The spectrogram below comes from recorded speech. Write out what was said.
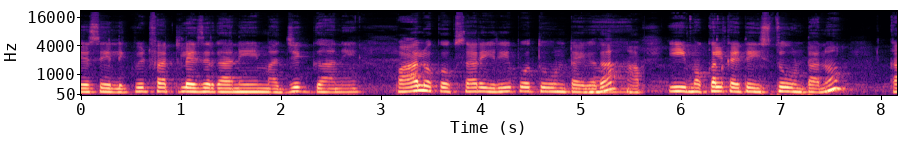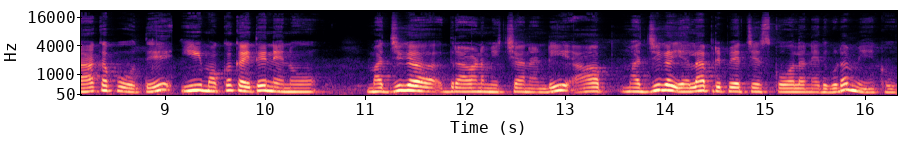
చేసే లిక్విడ్ ఫర్టిలైజర్ కానీ మజ్జిగ్ కానీ పాలు ఒక్కొక్కసారి ఇరిగిపోతూ ఉంటాయి కదా. ఈ మొక్కలకైతే ఇస్తూ ఉంటాను. కాకపోతే ఈ మొక్కకైతే నేను మజ్జిగ ద్రావణం ఇచ్చానండి. ఆ మజ్జిగ ఎలా ప్రిపేర్ చేసుకోవాలనేది కూడా మీకు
